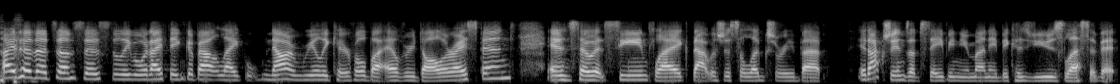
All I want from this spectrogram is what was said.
I know that sounds so silly, but when I think about like now I'm really careful about every dollar I spend. And so it seemed like that was just a luxury, but it actually ends up saving you money because you use less of it.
